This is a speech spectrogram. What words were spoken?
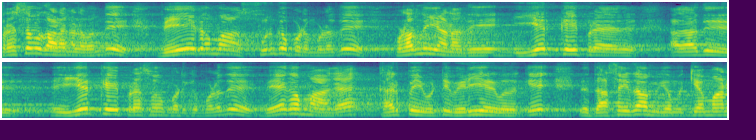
பிரசவ காலங்களில் வந்து வேகமாக சுருங்கப்படும் பொழுது குழந்தையானது இயற்கை பிர அதாவது இயற்கை பிரசவம் படிக்கும் பொழுது வேகமாக கருப்பை விட்டு வெளியேறுவதற்கு இந்த தசை தான் மிக முக்கியமான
